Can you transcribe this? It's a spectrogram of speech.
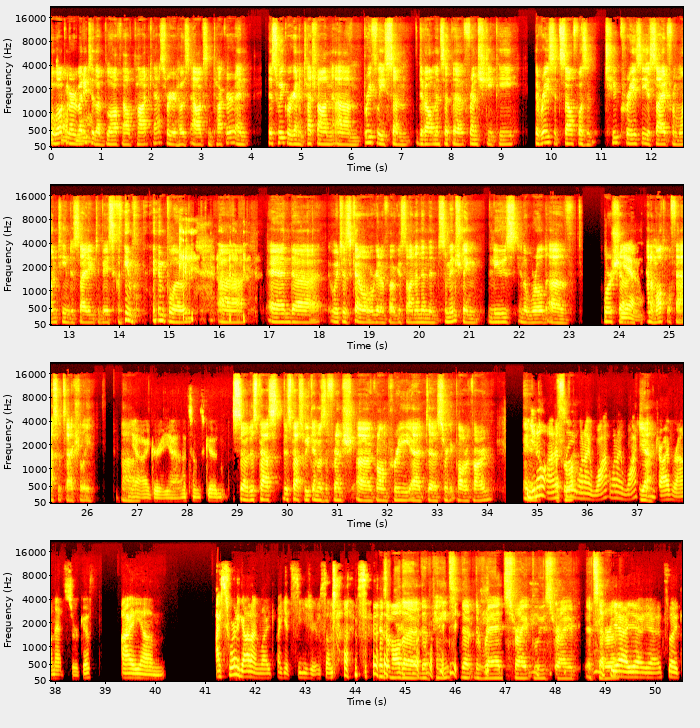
Well, welcome everybody to the Blow Off Valve podcast. We're your hosts, Alex and Tucker. And this week we're going to touch on um, briefly some developments at the French GP. The race itself wasn't too crazy, aside from one team deciding to basically implode, uh, and uh, which is kind of what we're going to focus on. And then the, some interesting news in the world of Porsche, Yeah. kind of multiple facets actually. Um, yeah, I agree. Yeah, that sounds good. So this past this past weekend was the French uh, Grand Prix at uh, Circuit Paul Ricard. And you know, honestly, when I wa- when I watch Yeah. them drive around that circuit, I um, I swear to God, I'm like I get seizures sometimes because of all the the paint, the the red stripe, blue stripe, etc. yeah, yeah, yeah. It's like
